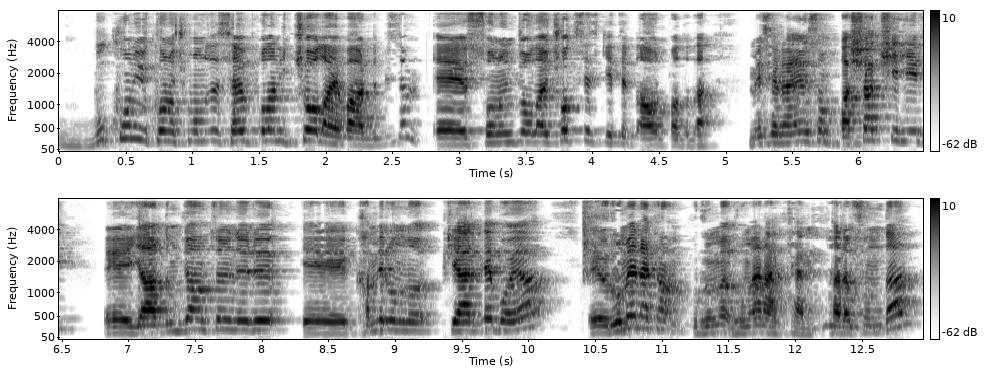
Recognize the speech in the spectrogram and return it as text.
bu konuyu konuşmamıza sebep olan iki olay vardı bizim. Ee, sonuncu olay çok ses getirdi Avrupa'da da. Mesela en son Başakşehir e, yardımcı antrenörü e, Kamerunlu Pierre Debo'ya e, Rumen, hakem, Rumen, Rumen hakem tarafından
